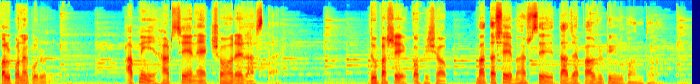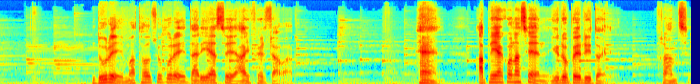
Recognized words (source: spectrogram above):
কল্পনা করুন। আপনি হাঁটছেন এক শহরের রাস্তায়। দুপাশে কফি শপ, বাতাসে ভাসছে তাজা পাউরুটির গন্ধ। দূরে মাথা উঁচু করে দাঁড়িয়ে আছে আইফেল টাওয়ার। হ্যাঁ আপনি এখন আছেন ইউরোপের হৃদয়ে, ফ্রান্সে।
